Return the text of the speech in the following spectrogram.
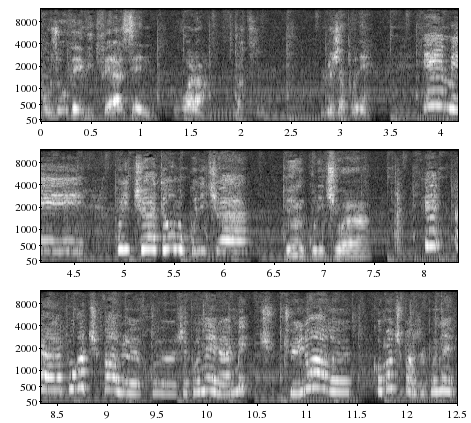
Bon, je vous fais vite fait la scène. Voilà, c'est parti. Le japonais. Eh mais, konnichiwa, domo konnichiwa. Hum, konnichiwa. Eh, euh, pourquoi tu parles euh, japonais là? Mais tu, es noir, euh, comment tu parles japonais?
